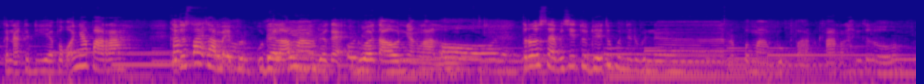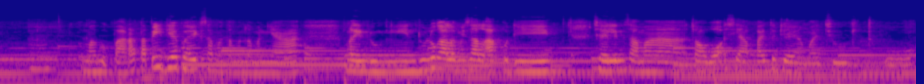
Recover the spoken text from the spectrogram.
Kena ke dia. Pokoknya parah. itu Kapan sampai itu? ber- udah lama, udah kayak Oh, dua tahun yang lalu. Oh, Terus habis itu dia itu bener-bener pemabuk par- parah gitu loh. Pemabuk parah, tapi dia baik sama teman-temannya, ngelindungin. Dulu kalau misal aku dijailin sama cowok siapa itu dia yang maju gitu.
